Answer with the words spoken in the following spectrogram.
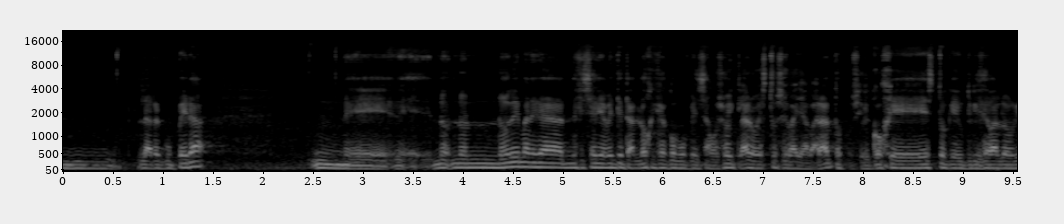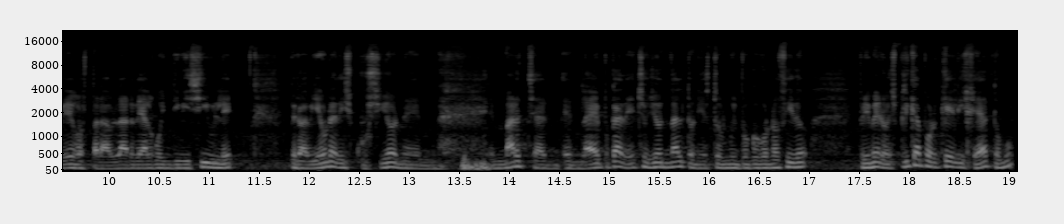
mm, la recupera eh, no, no, no, de manera necesariamente tan lógica como pensamos hoy. Claro, esto se vaya barato. Pues él coge esto que utilizaban los griegos para hablar de algo indivisible, pero había una discusión en, en marcha en, en, la época. De hecho, John Dalton, y esto es muy poco conocido, primero explica por qué elige átomo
